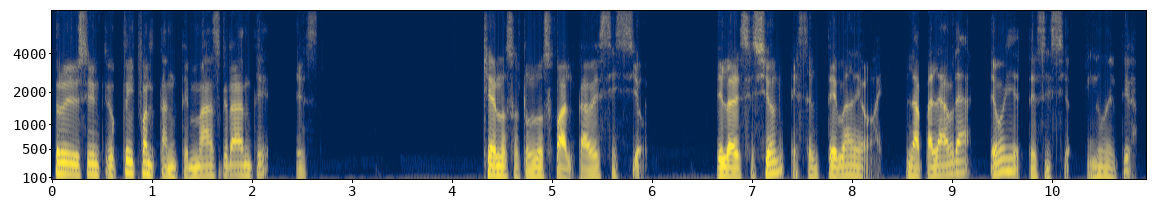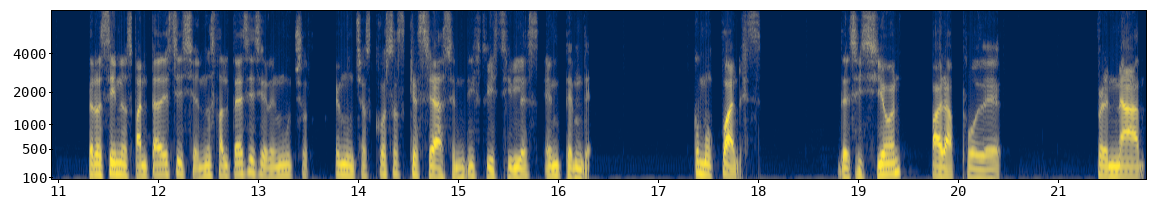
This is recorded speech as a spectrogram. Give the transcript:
Pero yo siento que el faltante más grande es que a nosotros nos falta decisión. Y la decisión es el tema de hoy. La palabra de hoy es decisión, no mentira. Pero sí nos falta decisión, nos falta decisión en, mucho, en muchas cosas que se hacen difíciles entender. ¿Como cuáles? Decisión para poder frenar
